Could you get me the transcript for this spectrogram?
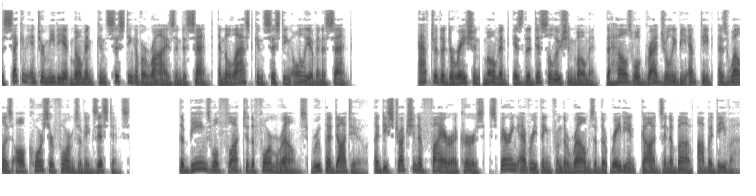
the second intermediate moment consisting of a rise and descent, and the last consisting only of an ascent. After the duration moment is the dissolution moment, the hells will gradually be emptied, as well as all coarser forms of existence. The beings will flock to the form realms rupa dhatu. A destruction of fire occurs, sparing everything from the realms of the radiant gods and above abhadeva.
